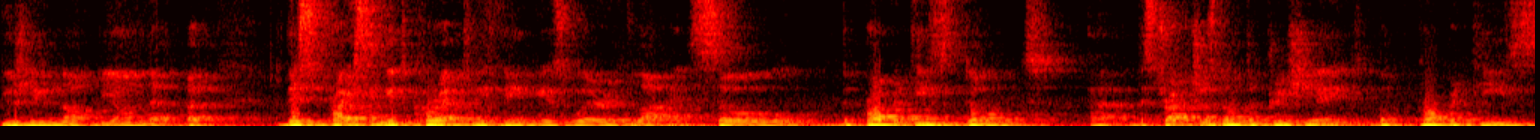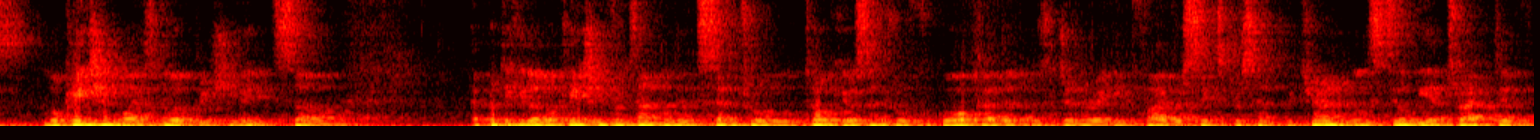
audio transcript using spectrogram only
usually not beyond that. But this pricing it correctly thing is where it lies. So the properties don't, uh, the structures don't appreciate, but properties location-wise do appreciate. So a particular location, for example, in central Tokyo, central Fukuoka, that was generating five or six percent return, will still be attractive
